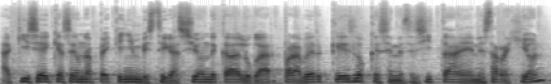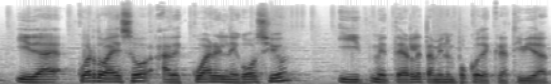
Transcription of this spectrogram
Aquí sí hay que hacer una pequeña investigación de cada lugar para ver qué es lo que se necesita en esa región y de acuerdo a eso adecuar el negocio y meterle también un poco de creatividad.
